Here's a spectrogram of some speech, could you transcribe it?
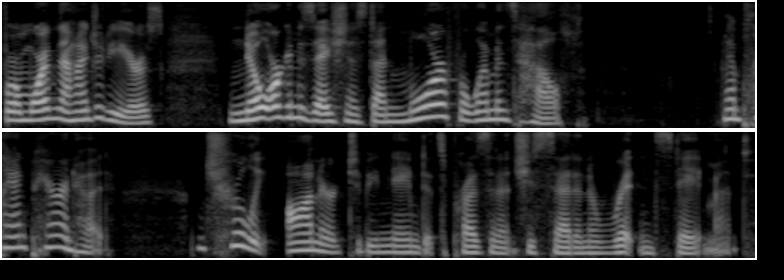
For more than 100 years, no organization has done more for women's health than Planned Parenthood. I'm truly honored to be named its president, she said in a written statement.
